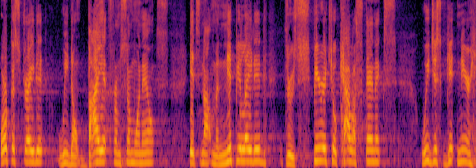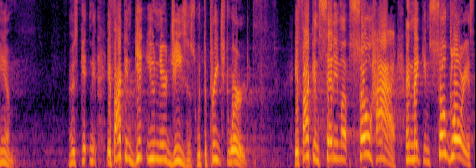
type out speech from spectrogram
orchestrate it, we don't buy it from someone else. It's not manipulated through spiritual calisthenics. We just get near him if I can get you near Jesus with the preached word, if I can set him up so high and make him so glorious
